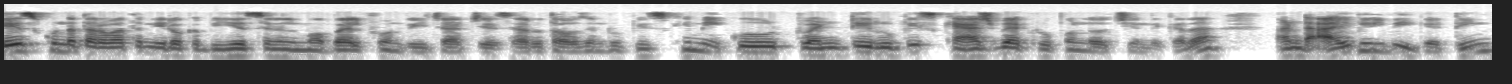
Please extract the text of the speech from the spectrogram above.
చేసుకున్న తర్వాత మీరు ఒక బిఎస్ఎన్ఎల్ మొబైల్ ఫోన్ రీఛార్జ్ చేశారు. థౌసండ్ రూపీస్కి మీకు ట్వంటీ రూపీస్ క్యాష్ బ్యాక్ రూపంలో వచ్చింది కదా. And I will be getting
